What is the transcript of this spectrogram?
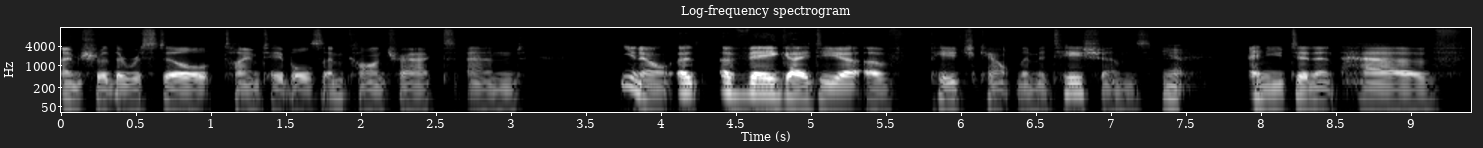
I'm sure there were still timetables and contracts and, you know, a, a vague idea of page count limitations. Yeah. And you didn't have,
